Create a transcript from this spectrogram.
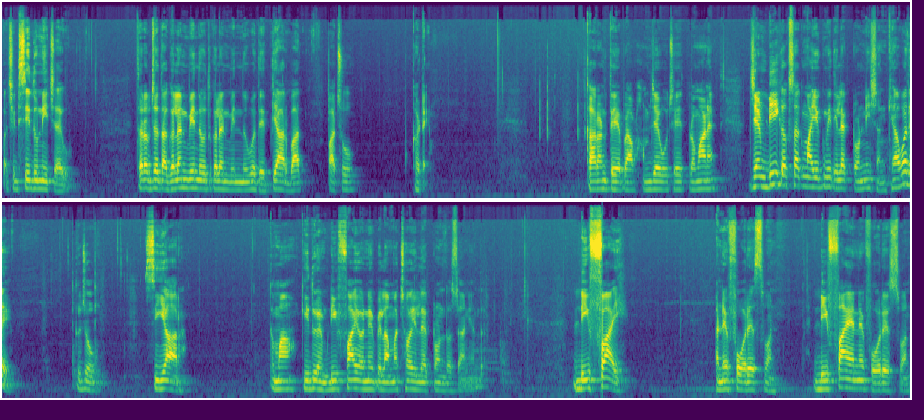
પછી સીધું નીચે આવ્યું. તરફ જતાં ગલન બિંદુ ઉત્કલન બિંદુ વધે. ત્યારબાદ પાછું ઘટે. કારણ તે સમજાવ્યું છે એ પ્રમાણે. જેમ ડી કક્ષકમાં યુગ્મિત ઇલેક્ટ્રોનની સંખ્યા વધે, તો જો સીઆર તમા કીધું એમ ડી ફાઈવ અને પેલામાં છ ઇલેક્ટ્રોન થશે આની અંદર. ડી ફાઈવ અને four s one. D five અને ફોર એસ વન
